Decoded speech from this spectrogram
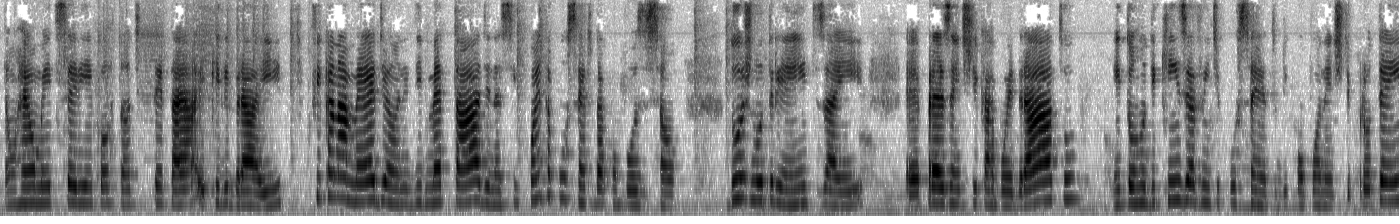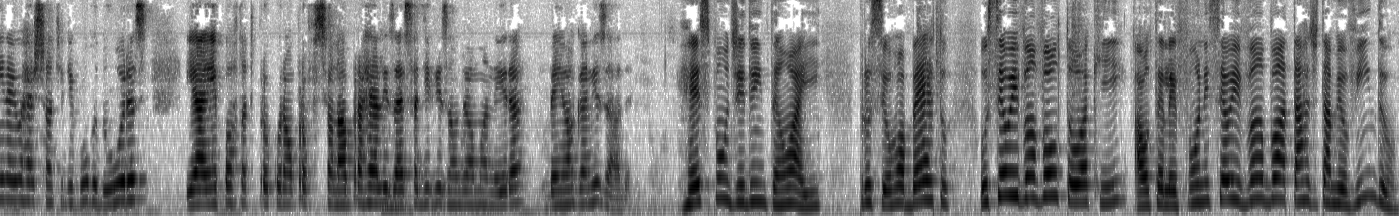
Então, realmente seria importante tentar equilibrar aí. Fica na média, Anne, de metade, né, 50% da composição dos nutrientes aí é, presentes de carboidrato, em torno de 15 a 20% de componentes de proteína e o restante de gorduras. E aí é importante procurar um profissional para realizar essa divisão de uma maneira bem organizada. Respondido então aí para o seu Roberto. O seu Ivan voltou aqui ao telefone. Seu Ivan, boa tarde, está me ouvindo?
